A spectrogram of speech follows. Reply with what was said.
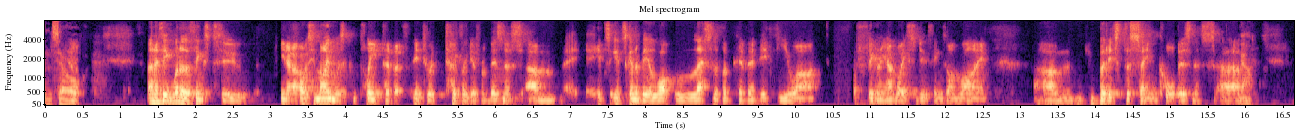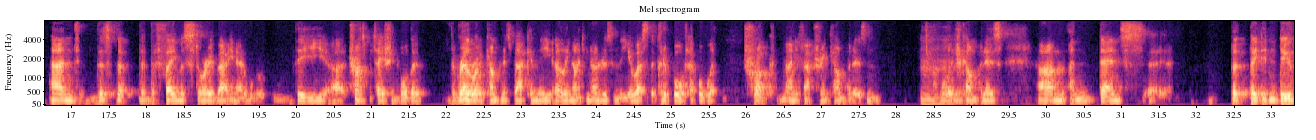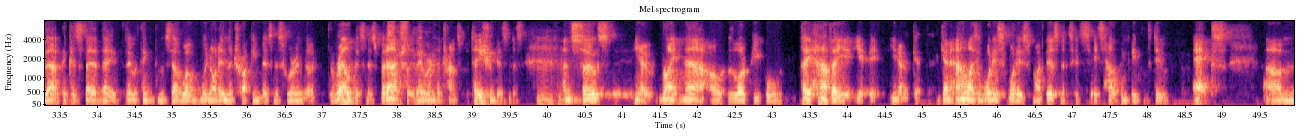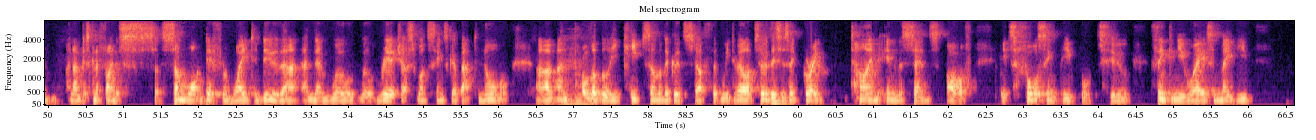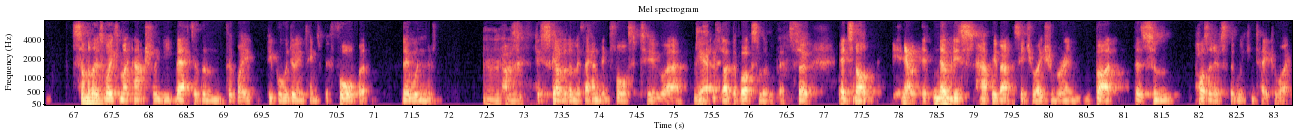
And so yeah. and I think one of the things to you know, obviously mine was a complete pivot into a totally different business. Um, it's it's going to be a lot less of a pivot if you are figuring out ways to do things online. Um, but it's the same core business. Um, yeah. And there's the, the, the, famous story about, you know, the uh, transportation or the, the railroad companies back in the early 1900s in the US that could have bought up all the truck manufacturing companies and mm-hmm. haulage companies. Um, and then, uh, but they didn't do that because they, they, they were thinking to themselves, well, we're not in the trucking business, we're in the, the rail business. But actually, they were in the transportation business. Mm-hmm. And so, you know, right now, a lot of people they have a you know again analyzing what is what is my business it's it's helping people to do x um, and i'm just going to find a s- somewhat different way to do that and then we'll we'll readjust once things go back to normal uh, and mm-hmm. probably keep some of the good stuff that we developed. so this is a great time in the sense of it's forcing people to think in new ways and maybe some of those ways might actually be better than the way people were doing things before but they wouldn't have mm-hmm. discover them if they hadn't been forced to uh, yeah. outside the box a little bit. So it's not, you know, it, nobody's happy about the situation we're in, but there's some positives that we can take away.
